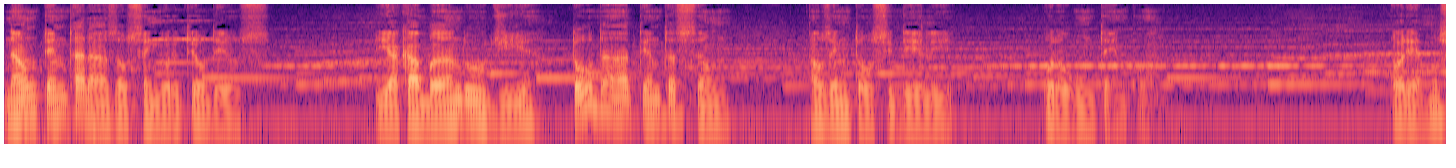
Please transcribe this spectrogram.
não tentarás ao Senhor teu Deus. E acabando o dia, toda a tentação ausentou-se dele por algum tempo. Oremos.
